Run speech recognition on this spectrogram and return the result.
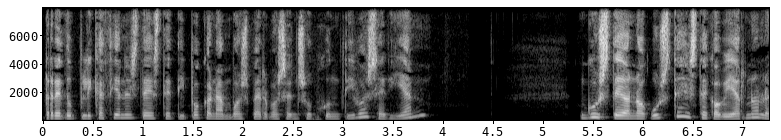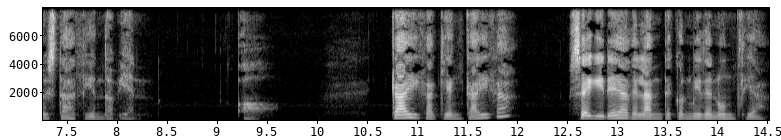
reduplicaciones de este tipo con ambos verbos en subjuntivo serían Guste o no guste, este gobierno lo está haciendo bien. Oh. Caiga quien caiga, seguiré adelante con mi denuncia.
